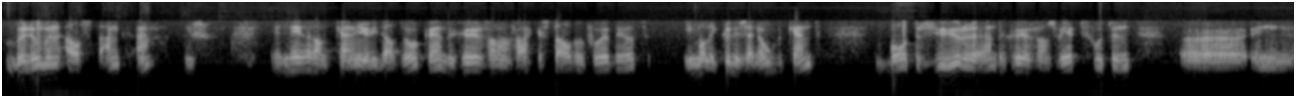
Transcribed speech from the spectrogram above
benoemen als stank. Hè. Dus in Nederland kennen jullie dat ook, hè? de geur van een varkenstal bijvoorbeeld. Die moleculen zijn ook bekend. Boterzuur, hè? de geur van zweepvoeten. Uh, in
